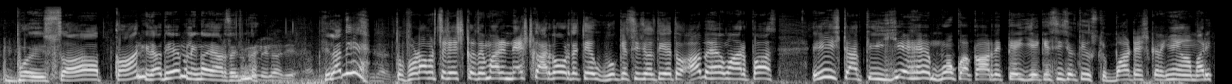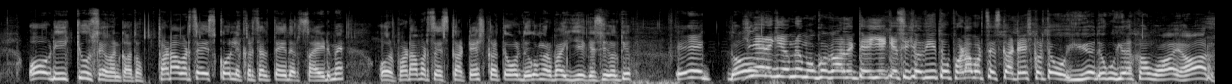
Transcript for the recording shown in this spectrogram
भाई साहब कान हिला दिया मिलेगा यार सच में? हिला। दिए? तो फटाफट से टेस्ट करते हैं हमारे नेक्स्ट कार का और देखते हैं वो कैसी चलती है। तो अब है हमारे पास इस टाइप की ये है मोका कार देखते हैं ये कैसी चलती है उसके बाद टेस्ट करेंगे हमारी ओडी क्यू सेवन का। तो फटाफट से इसको लेकर चलते हैं इधर साइड में और फटाफट से इसका टेस्ट करते हैं और देखो मेरे भाई ये कैसी चलती है। एक दो ये रखी हमने मोका कार देखते हैं ये कैसी चलती है। तो फटाफट से इसका टेस्ट करते हो। ये देखो ये कहा वाह यार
